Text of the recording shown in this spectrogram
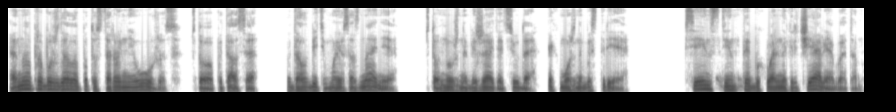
Оно пробуждало потусторонний ужас, что пытался вдолбить в мое сознание, что нужно бежать отсюда как можно быстрее. Все инстинкты буквально кричали об этом.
